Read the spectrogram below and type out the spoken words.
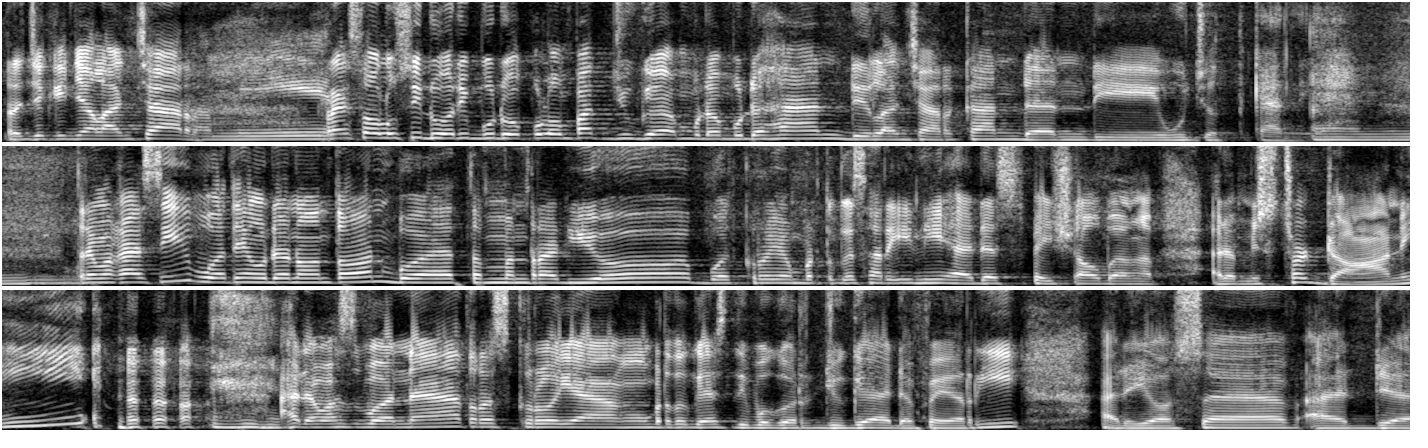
rezekinya lancar. Amin. Resolusi 2024 juga mudah-mudahan dilancarkan dan diwujudkan ya. Terima kasih buat yang udah nonton, buat temen radio, buat kru yang bertugas hari ini ada spesial banget. Ada Mr. Donny, ada Mas Bona, terus kru yang bertugas di Bogor juga ada Ferry, ada Yosef, ada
